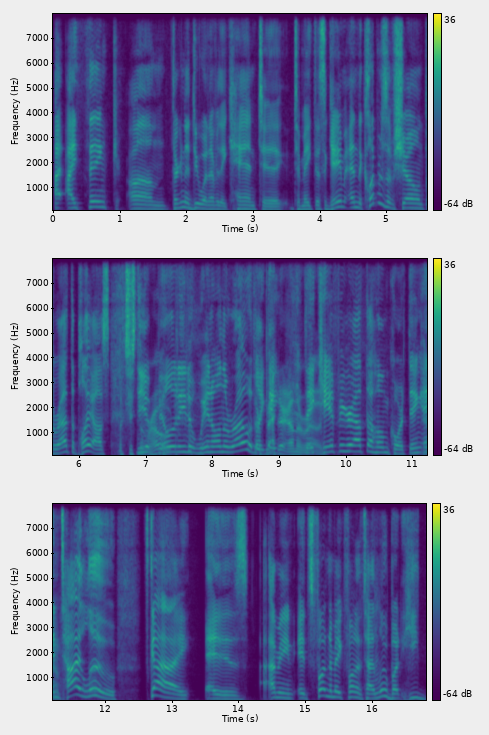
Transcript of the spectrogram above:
I, I think um, they're going to do whatever they can to to make this a game. And the Clippers have shown throughout the playoffs the, the ability to win on the road. Like they, on the they can't figure out the home court thing. And Ty Lue, this guy is. I mean, it's fun to make fun of Ty Lue, but he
